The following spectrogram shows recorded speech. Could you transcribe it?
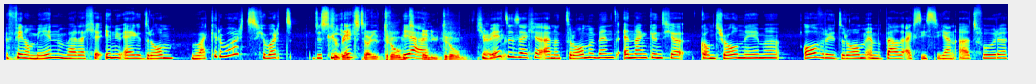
fenomeen waar dat je in je eigen droom wakker wordt. Je wordt dus je weet echt... dat je droomt in je droom. Je weet dus dat je aan het dromen bent en dan kun je controle nemen over je droom en bepaalde acties te gaan uitvoeren.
